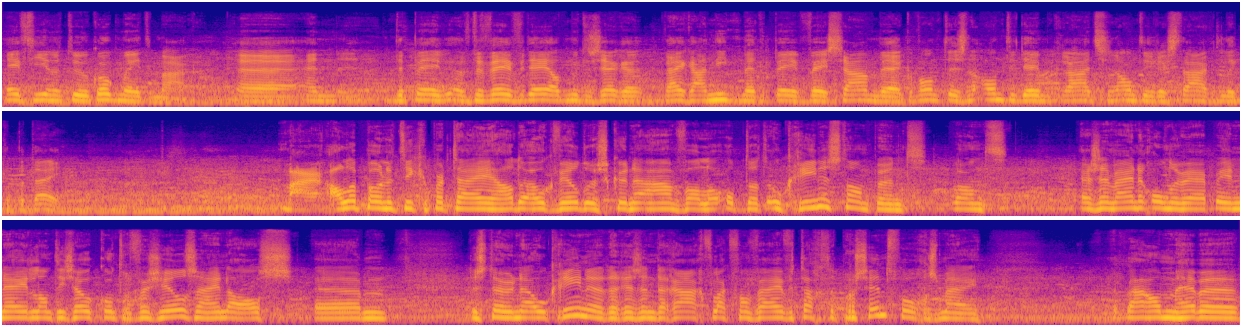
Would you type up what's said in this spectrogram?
heeft hier natuurlijk ook mee te maken. Uh, en de, P de VVD had moeten zeggen, wij gaan niet met de PVV samenwerken, want het is een antidemocratische en antirechtsstatelijke partij. Maar alle politieke partijen hadden ook Wilders kunnen aanvallen op dat Oekraïne-standpunt. Want er zijn weinig onderwerpen in Nederland die zo controversieel zijn als um, de steun naar Oekraïne. Er is een draagvlak van 85% volgens mij. Waarom hebben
